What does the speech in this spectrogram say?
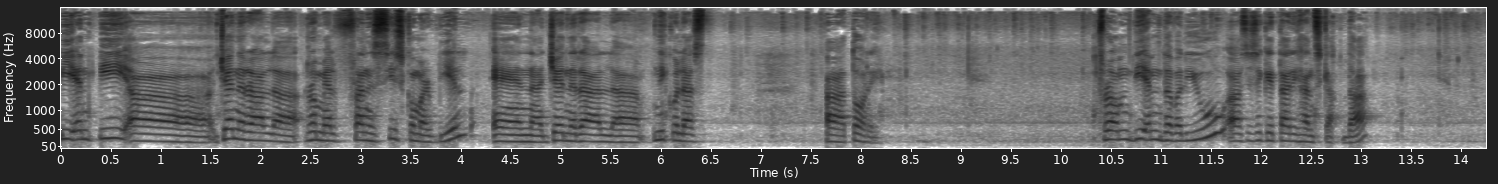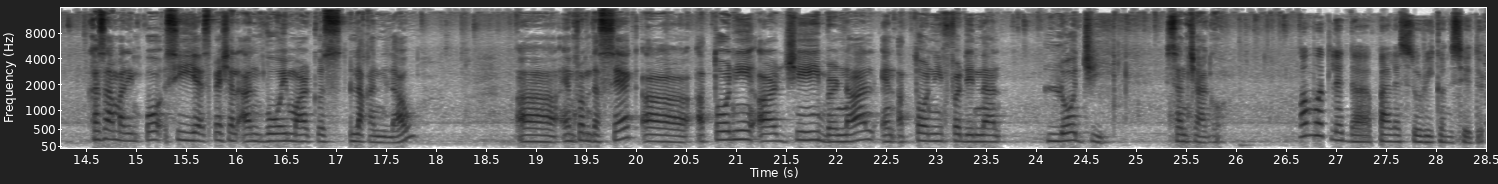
PNP uh, General uh, Romel Francisco Marbil and uh, General uh, Nicolas uh, Torre. From DMW, uh, si Secretary Hans Kakda. Kasama rin po si uh, Special Envoy Marcos Lacanilaw. Uh, and from the SEC, uh, Attorney R.J. Bernal and Attorney Ferdinand Logi Santiago. Ma'am, what led the palace to reconsider?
